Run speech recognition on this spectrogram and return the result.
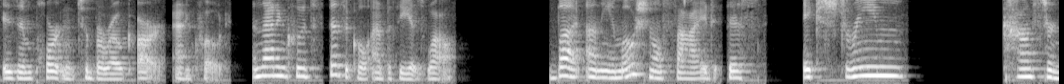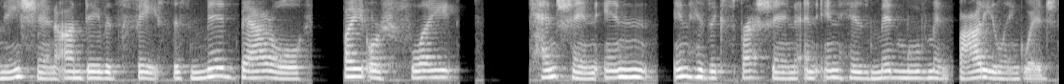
is important to Baroque art, end quote, and that includes physical empathy as well. But on the emotional side, this extreme consternation on David's face, this mid battle fight or flight tension in in his expression and in his mid movement body language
